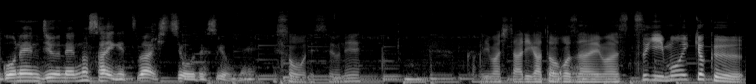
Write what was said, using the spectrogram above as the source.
5年10年の歳月は必要ですよね。そうですよね。うん。りました。ありがとうございます。次もう一曲、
